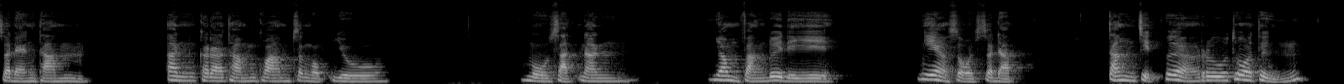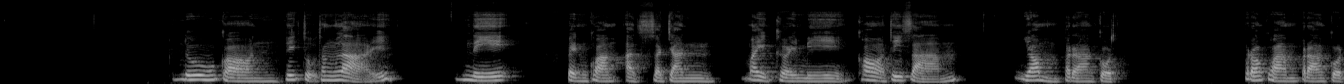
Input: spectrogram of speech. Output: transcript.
แสดงธรรม อันกระทำความสงบอยู่ หมู่สัตว์นั้น ย่อมฟังด้วยดี เงี่ยโสดสดับ ตั้งจิตเพื่อรู้ทั่วถึง ดูก่อนภิกษุทั้งหลาย นี้เป็นความอัศจรรย์ไม่เคยมีข้อที่สามย่อมปรากฏ เพราะความปรากฏ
